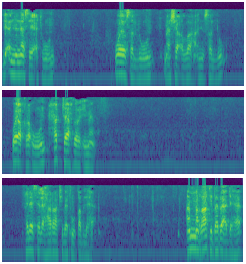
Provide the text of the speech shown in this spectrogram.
لأن الناس يأتون ويصلون ما شاء الله أن يصلوا ويقرؤون حتى يحضر الإمام. فليس لها راتبة قبلها. أما الراتبة بعدها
